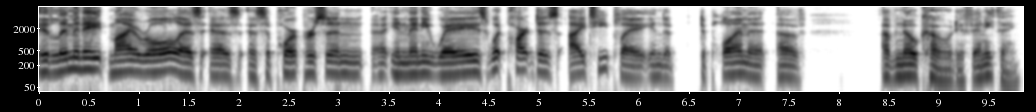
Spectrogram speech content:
eliminate my role as as a support person uh, in many ways? What part does IT play in the deployment of of no code, if anything?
